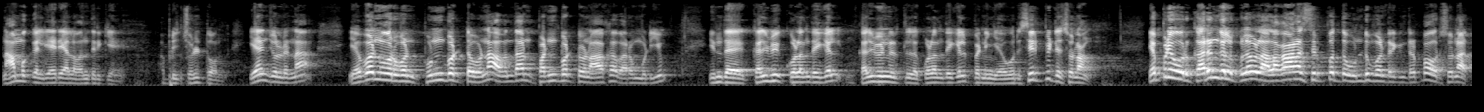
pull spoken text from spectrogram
நாமக்கல் ஏரியாவில் வந்திருக்கேன். அப்படின்னு சொல்லிட்டு வந்தேன். ஏன் சொல்றேன்னா எவன் ஒருவன் புண்பட்டவனோ அவன்தான் பண்பட்டவனாக வர முடியும். இந்த கல்வி குழந்தைகள் கல்வி நிறுத்தில் குழந்தைகள் இப்போ நீங்கள் ஒரு சிற்பிட்ட சொன்னாங்க. எப்படி ஒரு கருங்கலுக்குள்ள ஒரு அழகான சிற்பத்தை உண்டு பண்ணுறீங்கன்றப்ப அவர் சொன்னார்.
